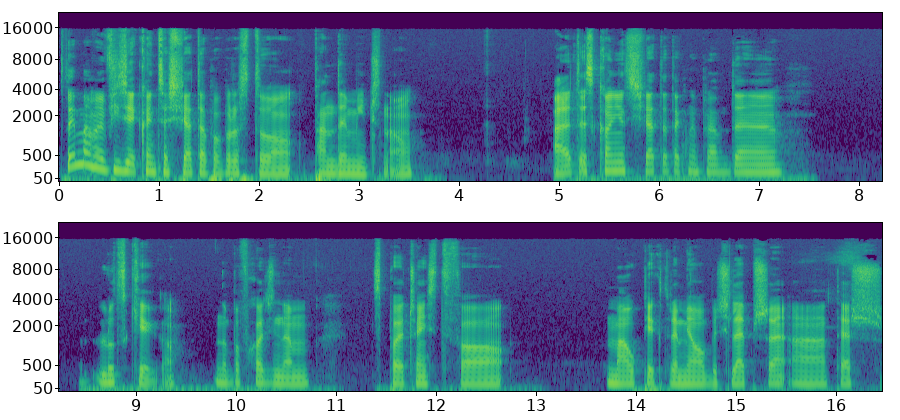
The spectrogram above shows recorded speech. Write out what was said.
Tutaj mamy wizję końca świata po prostu pandemiczną. Ale to jest koniec świata tak naprawdę ludzkiego. No bo wchodzi nam społeczeństwo małpie, które miało być lepsze, a też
